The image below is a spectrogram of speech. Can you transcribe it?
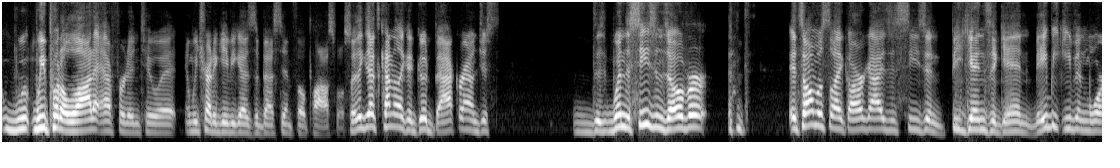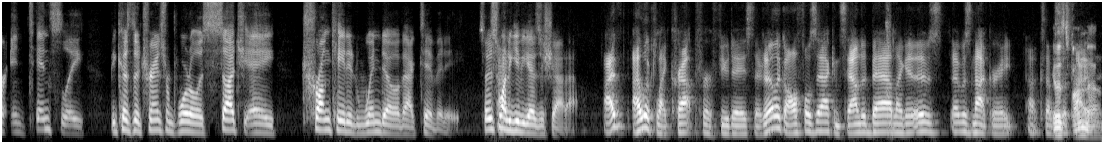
we, we put a lot of effort into it and we try to give you guys the best info possible. So I think that's kind of like a good background. Just the, when the season's over, it's almost like our guys' season begins again, maybe even more intensely because the transfer portal is such a truncated window of activity. So I just want to give you guys a shout out. I I looked like crap for a few days there. Did I look awful, Zach, and sounded bad? Like it, it was it was not great. Uh, was it was so fun though.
